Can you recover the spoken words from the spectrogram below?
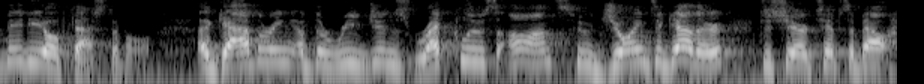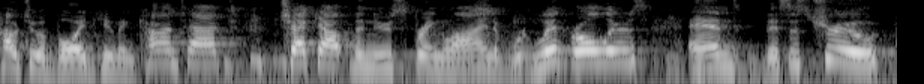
Video Festival, a gathering of the region's recluse aunts who join together to share tips about how to avoid human contact, check out the new spring line of lint rollers, and this is true,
